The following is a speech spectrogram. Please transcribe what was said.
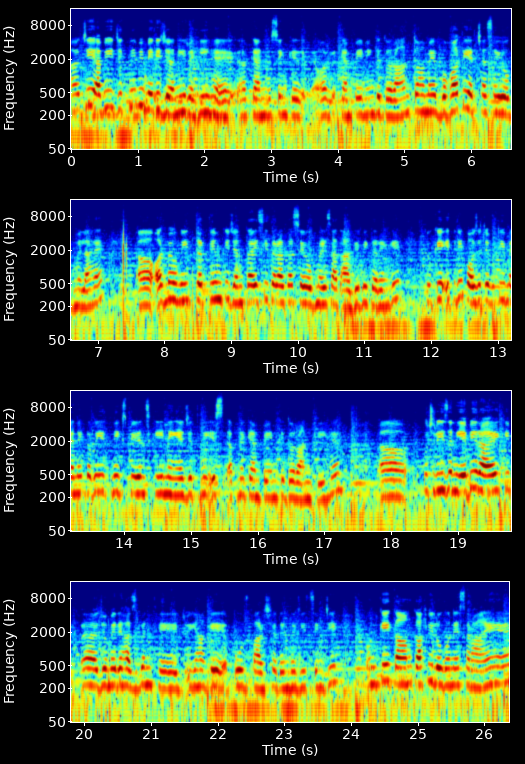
जी, अभी जितनी भी मेरी जर्नी रही है कैनवसिंग के और कैंपेनिंग के दौरान तो हमें बहुत ही अच्छा सहयोग मिला है। और मैं उम्मीद करती हूँ कि जनता इसी तरह का सहयोग मेरे साथ आगे भी करेंगे क्योंकि इतनी पॉजिटिविटी मैंने कभी इतनी एक्सपीरियंस की नहीं है जितनी इस अपने कैंपेन के दौरान की है। कुछ रीज़न ये भी रहा है कि जो मेरे हस्बैंड थे, यहाँ के पूर्व पार्षद इंद्रजीत सिंह जी, उनके काम काफ़ी लोगों ने सराहे हैं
